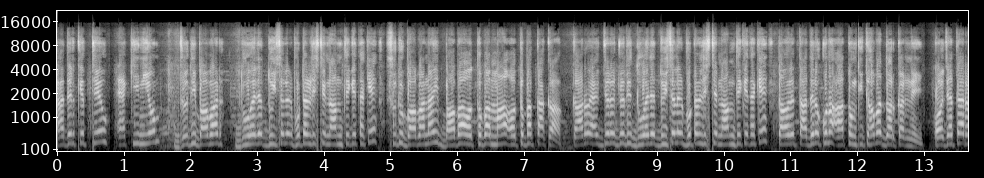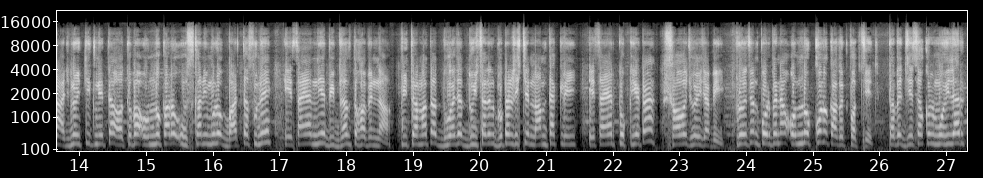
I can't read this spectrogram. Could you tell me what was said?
তাদের ক্ষেত্রেও একই নিয়ম। যদি বাবার দু সালের ভোটার লিস্টে নাম থেকে থাকে, শুধু বাবা নাই, বাবা অথবা মা অথবা কাকা। কারও একজনের যদি দু সালের ভোটার লিস্টে নাম থেকে থাকে, তাহলে তাদেরও কোনো আতঙ্কিত হবার দরকার নেই। অযথা রাজনৈতিক নেতা অথবা অন্য কারও উস্কানিমূলক বার্তা শুনে এসআইআর নিয়ে বিভ্রান্ত হবেন না। পিতামাতা দু দুই সালের ভোটার লিস্টের নাম থাকলেই এসআইআর প্রক্রিয়াটা সহজ হয়ে যাবে। প্রয়োজন পড়বে না অন্য কোনো কাগজপত্রের। তবে যে সকল মহিলার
